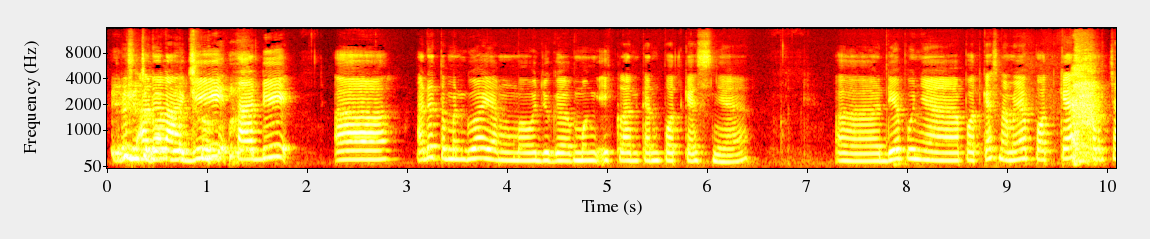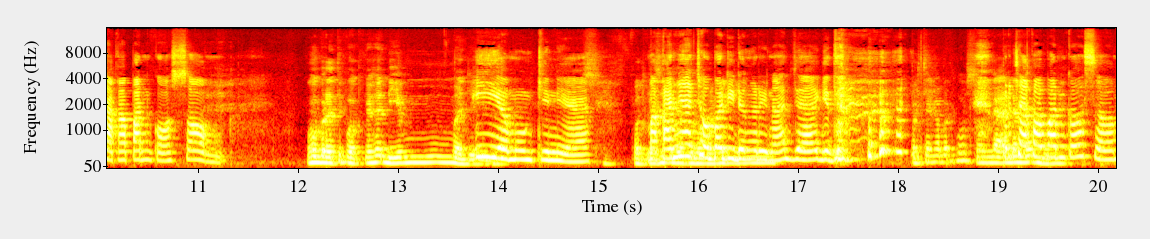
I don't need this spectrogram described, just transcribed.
Terus ini ada lagi lucu. tadi eh ada temen gue yang mau juga mengiklankan podcastnya. Eh, dia punya podcast namanya podcast percakapan kosong. Oh berarti podcastnya diem aja. Iya mungkin ya. Podcast Makanya 30 coba didengerin aja gitu. Percakapan kosong ada. percakapan kosong.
